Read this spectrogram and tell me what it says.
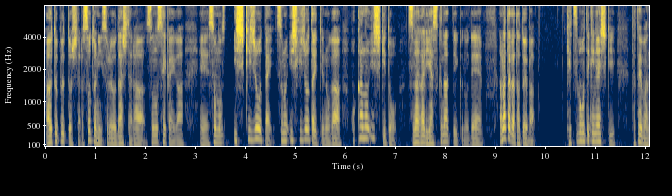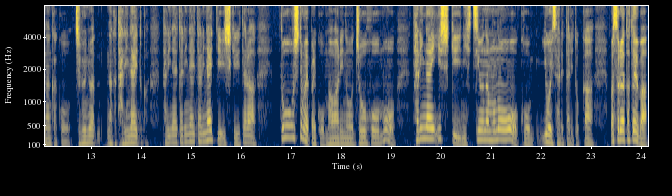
アウトプットしたら外にそれを出したらその世界が、えー、その意識状態その意識状態っていうのが他の意識とつながりやすくなっていくのであなたが例えば欠乏的な意識？例えば何かこう自分にはなんか足りないとか足りない足りない足りないっていう意識でいたらどうしてもやっぱりこう周りの情報も足りない意識に必要なものをこう用意されたりとか、まあ、それは例えば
